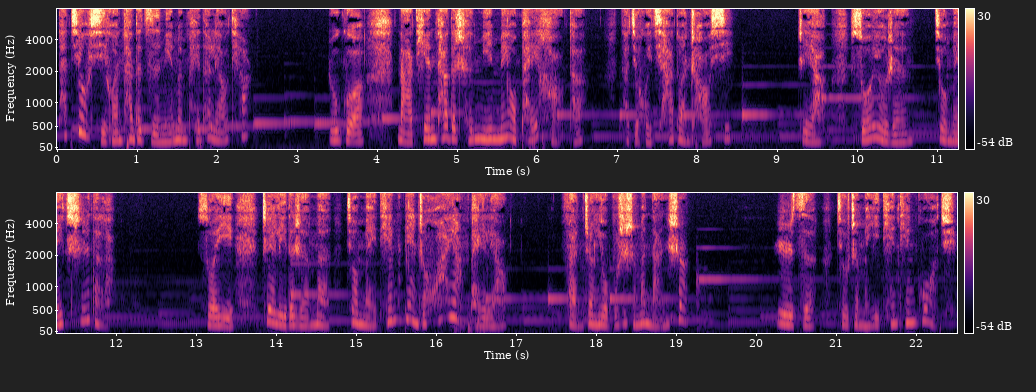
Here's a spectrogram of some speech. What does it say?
他就喜欢他的子民们陪他聊天儿。如果哪天他的臣民没有陪好他，他就会掐断潮汐，这样所有人就没吃的了。所以这里的人们就每天变着花样陪聊，反正又不是什么难事儿。日子就这么一天天过去，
